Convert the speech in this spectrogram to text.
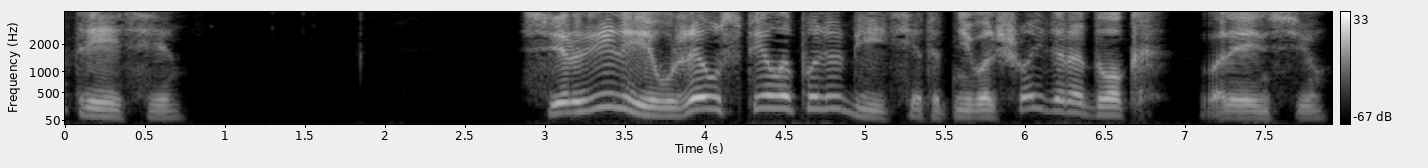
третья Сервилия уже успела полюбить этот небольшой городок, Валенсию.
